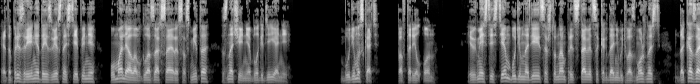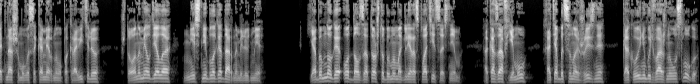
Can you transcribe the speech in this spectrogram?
Это презрение до известной степени умаляло в глазах Сайреса Смита значение благодеяний. «Будем искать», — повторил он, «и вместе с тем будем надеяться, что нам представится когда-нибудь возможность доказать нашему высокомерному покровителю, что он имел дело не с неблагодарными людьми. Я бы многое отдал за то, чтобы мы могли расплатиться с ним, оказав ему, хотя бы ценой жизни, какую-нибудь важную услугу.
